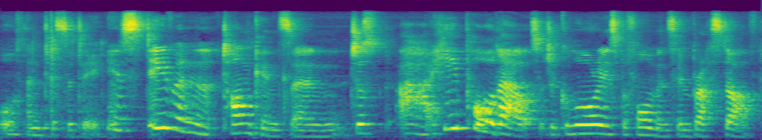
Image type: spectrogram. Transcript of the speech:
Authenticity. Know, Stephen Tompkinson just, ah, he poured out such a glorious performance in Brassed Off.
